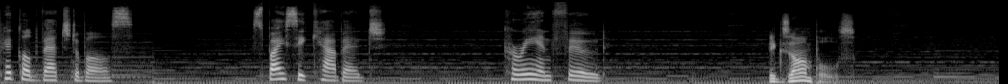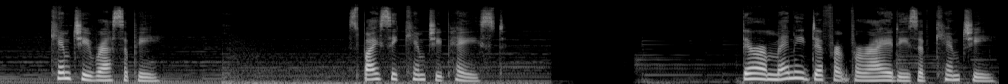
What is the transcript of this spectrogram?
Pickled vegetables, Spicy cabbage, Korean food, Examples Kimchi recipe, Spicy kimchi paste. There are many different varieties of kimchi,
